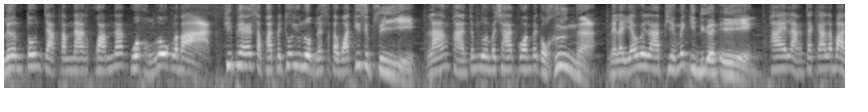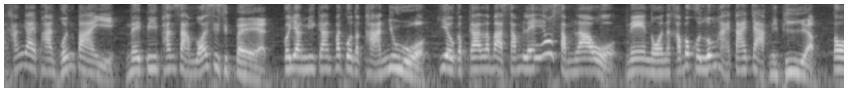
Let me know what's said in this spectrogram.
เริ่มต้นจากตำนานความน่ากลัวของโรคระบาดที่แพร่สะพัดไปทั่วยุโรปในศตวรรษที่ 14 ล้างผ่านจำนวนประชากรไปกว่าครึ่งอะในระยะเวลาเพียงไม่กี่เดือนเอง ภายหลังจากการระบาดครั้งใหญ่ผ่านพ้นไป ในปี 1348ก็ยังมีการปรากฏหลักฐานอยู่ เกี่ยวกับการระบาดซ้ำแล้วซ้ำเล่า แน่นอนนะครับว่าคนล้มหายตายจากนี่เพียบ ต่อ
